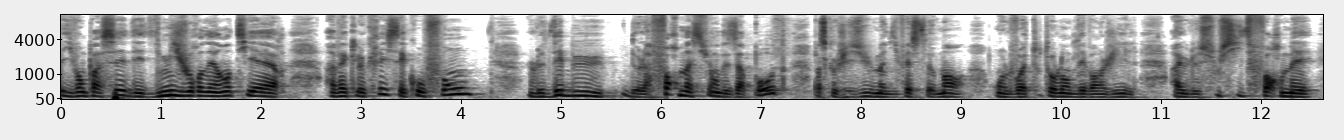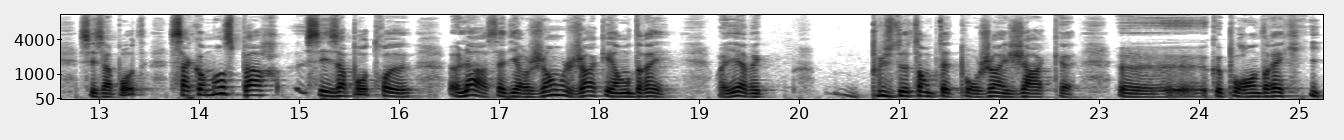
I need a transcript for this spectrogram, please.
Ils vont passer des demi-journées entières avec le Christ et qu'au fond, le début de la formation des apôtres, parce que Jésus, manifestement, on le voit tout au long de l'Évangile, a eu le souci de former ses apôtres, ça commence par ces apôtres-là, c'est-à-dire Jean, Jacques et André. Vous voyez, avec plus de temps peut-être pour Jean et Jacques euh, que pour André, qui,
